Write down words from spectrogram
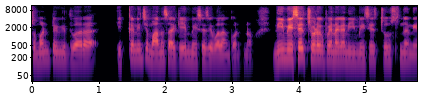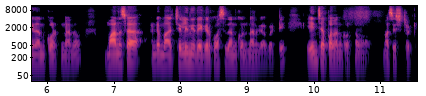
సుమన్ టీవీ ద్వారా ఇక్కడి నుంచి మానసకి ఏం మెసేజ్ ఇవ్వాలనుకుంటున్నావు? నీ మెసేజ్ చూడకపోయినా గాని, ఈ మెసేజ్ చూస్తుందని నేను అనుకుంటున్నాను. మానస అంటే మా చెల్లి నీ దగ్గరికి వస్తదనుకుంటున్నాను కాబట్టి, ఏం చెప్పాలనుకుంటున్నావు మా సిస్టర్‌కి?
